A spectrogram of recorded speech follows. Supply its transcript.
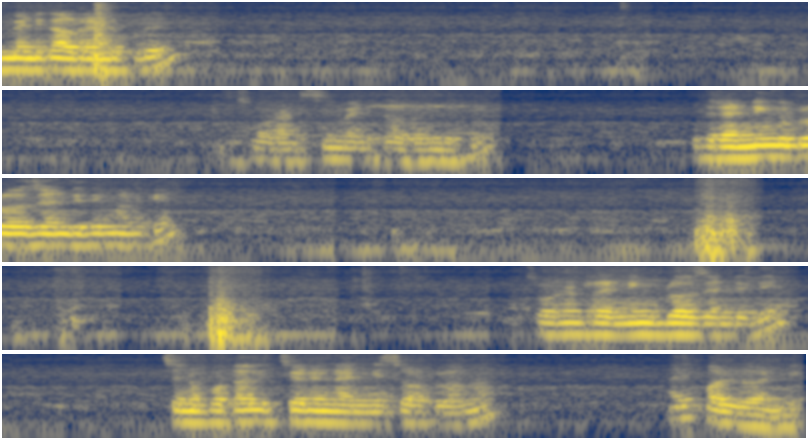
సిమెంట్ కలర్ అండి ఇప్పుడు. చూడండి సిమెంట్ కలర్ అండి ఇది. ఇది రన్నింగ్ బ్లౌజ్ అండి ఇది మనకి. చూడండి రన్నింగ్ బ్లౌజ్ అండి ఇది. చిన్న పుటాలు ఇచ్చాడండి అన్ని చోట్లను. అది పళ్ళు అండి.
